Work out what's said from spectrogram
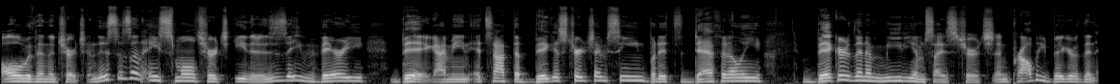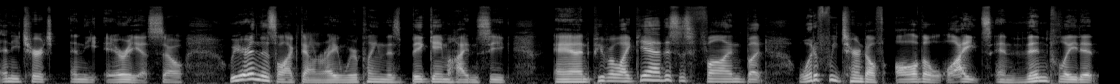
all within the church. And this isn't a small church either. This is a very big. I mean, it's not the biggest church I've seen, but it's definitely bigger than a medium sized church and probably bigger than any church in the area. So we were in this lockdown, right? We were playing this big game of hide and seek. And people are like, yeah, this is fun, but what if we turned off all the lights and then played it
